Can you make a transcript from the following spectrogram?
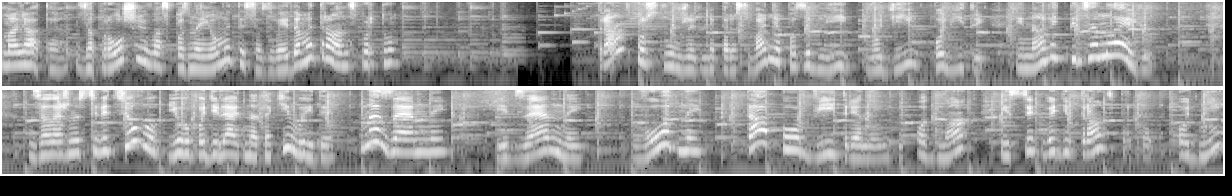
малята! Запрошую вас познайомитися з видами транспорту. Транспорт служить для пересування по землі, воді, повітрі і навіть під землею. В залежності від цього його поділяють на такі види: наземний, підземний, водний та повітряний. Однак із цих видів транспорту одні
